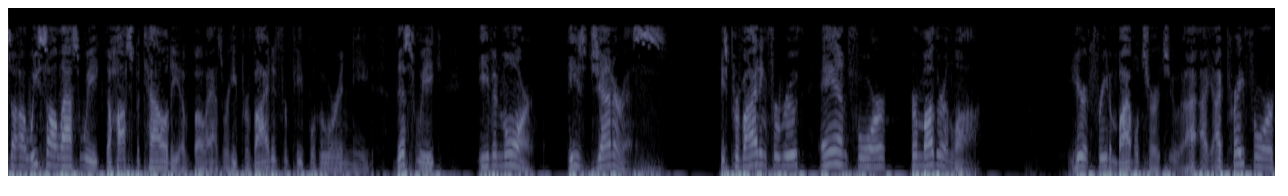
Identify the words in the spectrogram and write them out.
saw, we saw last week the hospitality of Boaz, where he provided for people who were in need. This week, even more. He's generous. He's providing for Ruth and for her mother in law here at Freedom Bible Church, I, I pray for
